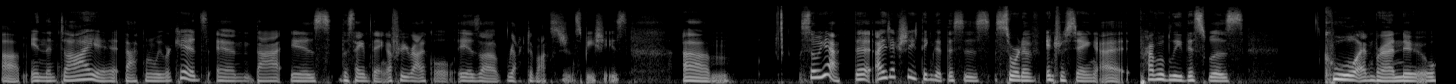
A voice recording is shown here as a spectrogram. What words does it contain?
um, in the diet back when we were kids, and that is the same thing. A free radical is a reactive oxygen species. Um, so yeah, the, I actually think that this is sort of interesting. Uh, probably this was cool and brand new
